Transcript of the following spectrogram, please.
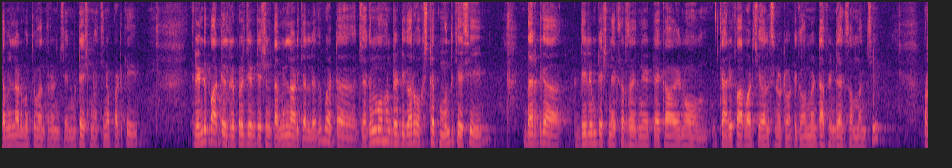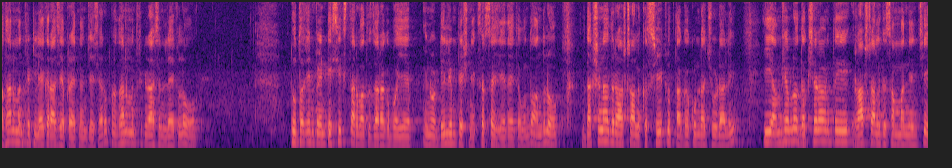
తమిళనాడు ముఖ్యమంత్రి నుంచి ఇన్విటేషన్ వచ్చినప్పటికీ రెండు పార్టీల రిప్రజెంటేషన్ తమిళనాడుకి వెళ్ళలేదు. బట్ జగన్మోహన్ రెడ్డి గారు ఒక స్టెప్ ముందుకేసి డైరెక్ట్గా డీలిమిటేషన్ ఎక్సర్సైజ్ని take you know carry forward చేయాల్సినటువంటి గవర్నమెంట్ ఆఫ్ ఇండియాకి సంబంధించి ప్రధానమంత్రికి లేఖ రాసే ప్రయత్నం చేశారు. ప్రధానమంత్రికి రాసిన లేఖలో టూ థౌజండ్ ట్వంటీ సిక్స్ తర్వాత జరగబోయే యూనో డీలిమిటేషన్ ఎక్సర్సైజ్ ఏదైతే ఉందో అందులో దక్షిణాది రాష్ట్రాలకు సీట్లు తగ్గకుండా చూడాలి. ఈ అంశంలో దక్షిణాది రాష్ట్రాలకు సంబంధించి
